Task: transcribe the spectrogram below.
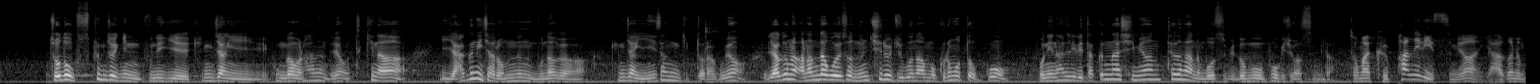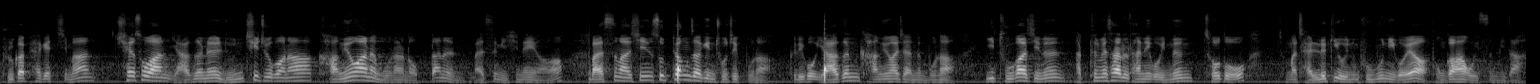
저도 수평적인 분위기에 굉장히 공감을 하는데요. 특히나 이 야근이 잘 없는 문화가 굉장히 인상 깊더라고요. 야근을 안 한다고 해서 눈치를 주거나 뭐 그런 것도 없고 본인 할 일이 딱 끝나시면 퇴근하는 모습이 너무 보기 좋았습니다. 정말 급한 일이 있으면 야근은 불가피하겠지만 최소한 야근을 눈치 주거나 강요하는 문화는 없다는 말씀이시네요. 말씀하신 수평적인 조직 문화 그리고 야근 강요하지 않는 문화 이 두 가지는 같은 회사를 다니고 있는 저도 정말 잘 느끼고 있는 부분이고요. 동감하고 있습니다.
